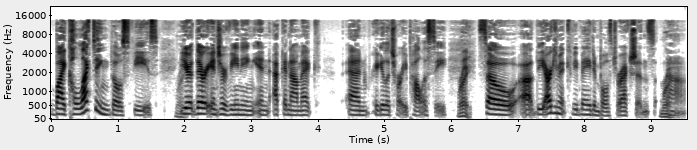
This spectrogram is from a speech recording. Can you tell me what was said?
by collecting those fees, right. they're intervening in economic and regulatory policy. Right. So uh, the argument can be made in both directions. Right. Uh,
